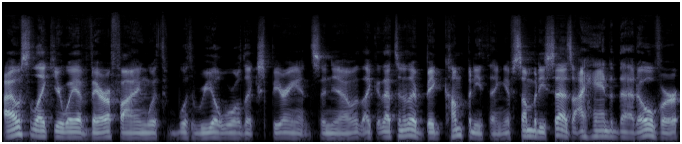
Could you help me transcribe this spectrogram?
I also like your way of verifying with with real world experience and you know, like that's another big company thing. If somebody says I handed that over,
